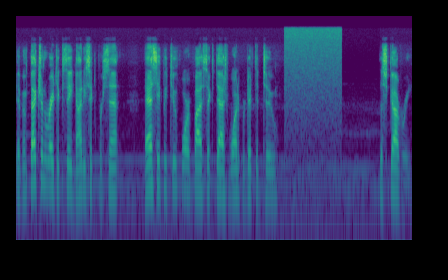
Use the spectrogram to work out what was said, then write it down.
If infection rates exceed 96%, SCP-2456-1 is predicted to Discovery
